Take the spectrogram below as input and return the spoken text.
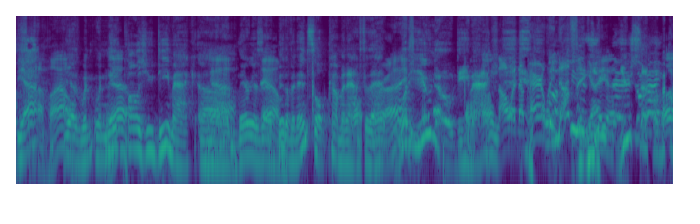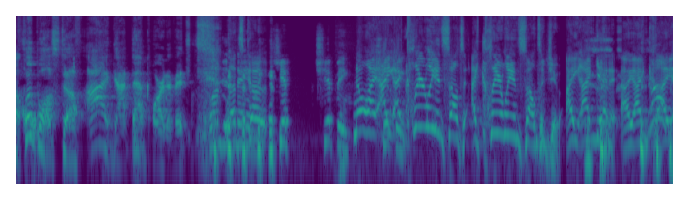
Yeah, wow. Yeah, when, when Nate yeah. calls you DMAC, uh, yeah. there is a bit of an insult coming after that. Right. What do you know, DMAC? Oh, no, and apparently nothing. You, you, you said about the football stuff. I got that part of it. Let's go. Chip, chipping. No, I, I, I, clearly insulted. I clearly insulted you. I, I get it. I, I, I,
